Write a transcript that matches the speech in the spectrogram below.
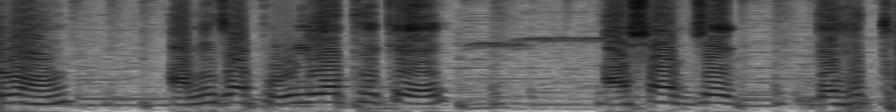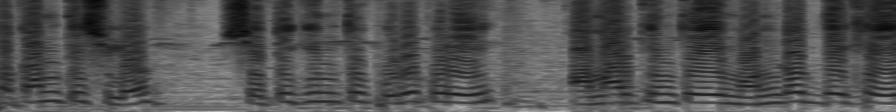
এবং আমি যা পুরুলিয়া থেকে আসার যে দেহের থকান্তি ছিল, সেটি কিন্তু পুরোপুরি আমার কিন্তু এই মণ্ডপ দেখেই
